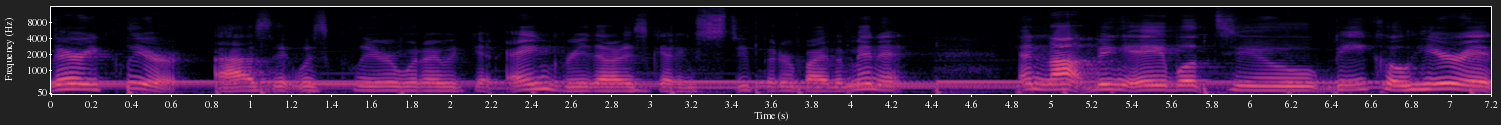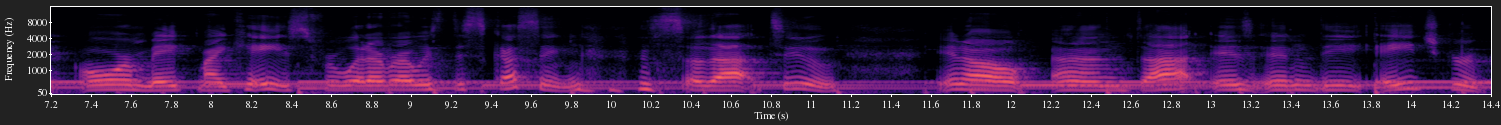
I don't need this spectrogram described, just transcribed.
very clear, as it was clear when I would get angry that I was getting stupider by the minute and not being able to be coherent or make my case for whatever I was discussing. so that too, you know, and that is in the age group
